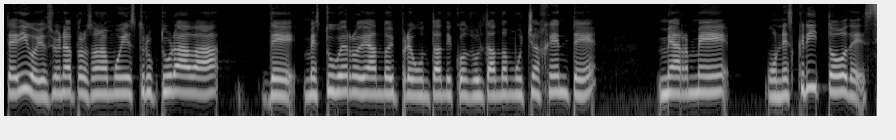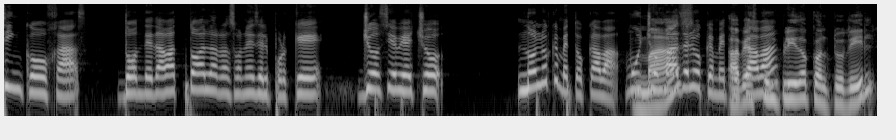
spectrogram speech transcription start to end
te digo, yo soy una persona muy estructurada, de me estuve rodeando y preguntando y consultando a mucha gente, me armé un escrito de cinco hojas donde daba todas las razones del por qué yo sí había hecho no lo que me tocaba, mucho más, de lo que me ¿Habías tocaba cumplido con tu deal?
